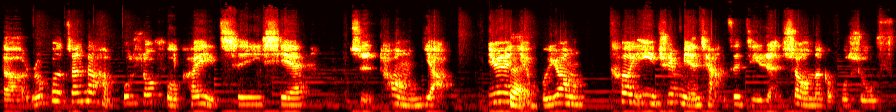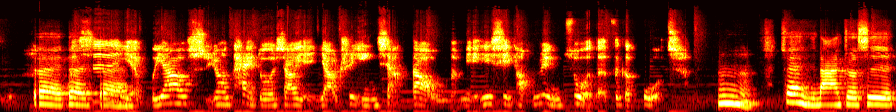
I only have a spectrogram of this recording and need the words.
得，如果真的很不舒服，可以吃一些止痛药，因为也不用。刻意去勉强自己忍受那个不舒服，对对可是，也不要使用太多消炎药去影响到我们免疫系统运作的这个过程。嗯，所以大家就是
